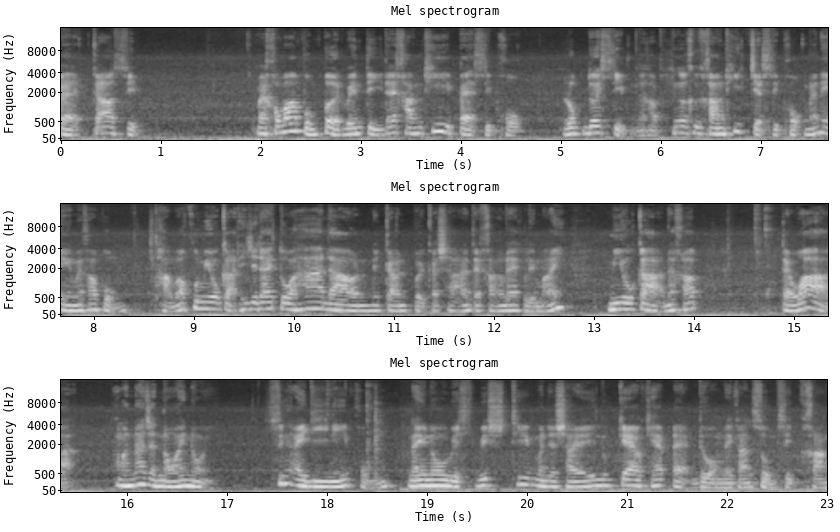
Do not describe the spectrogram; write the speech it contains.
8 9 10 หมายความว่าผมเปิดเวนติได้ครั้งที่ 86 ลบด้วย 10 นะครับ ซึ่งก็คือครั้งที่ 76 นั่นเองนะครับผมถามว่าคุณมีโอกาสที่จะได้ตัว 5 ดาวในการเปิดกระชาตั้งแต่ครั้งแรกเลยไหม มีโอกาสนะครับ แต่ว่า มันน่าจะน้อยหน่อย ซึ่ง ID นี้ผมใน n o v i c Wish ที่มันจะใช้ลูกแก้วแค่ 8 ดวงในการสุ่ม 10 ครั้ง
